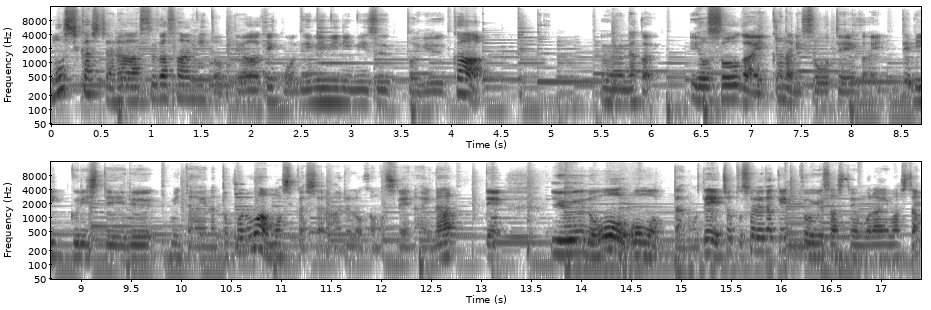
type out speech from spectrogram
もしかしたら菅さんにとっては結構寝耳に水というか、うん、なんか予想外かなり想定外でびっくりしているみたいなところはもしかしたらあるのかもしれないなっていうのを思ったのでちょっとそれだけ共有させてもらいました。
